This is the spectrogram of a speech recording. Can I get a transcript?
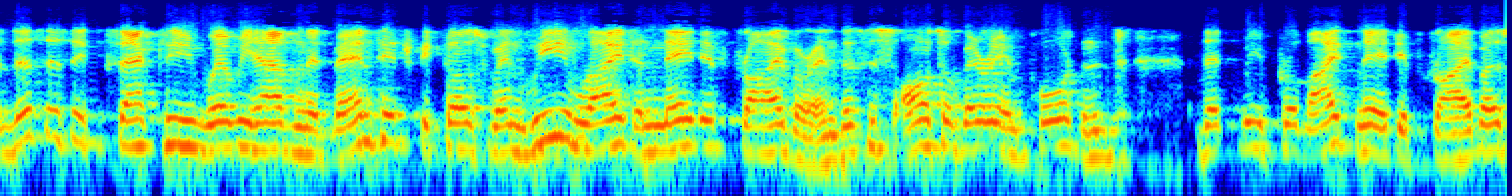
this is exactly where we have an advantage because when we write a native driver, and this is also very important, that we provide native drivers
